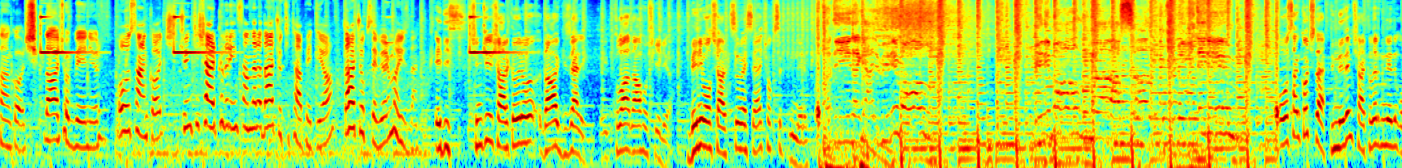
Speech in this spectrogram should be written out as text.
Oğuzhan Koç. Daha çok beğeniyorum. Oğuzhan Koç. Çünkü şarkıları insanlara daha çok hitap ediyor. Daha çok seviyorum o yüzden. Edis. Çünkü şarkıları daha güzel, kulağa daha hoş geliyor. Benim ol şarkısı mesela çok sık dinlerim. Hadi yine gel benim ol Benim olmazsan kime giderim Oğuzhan Koç da dinledim, şarkıları dinledim. O-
